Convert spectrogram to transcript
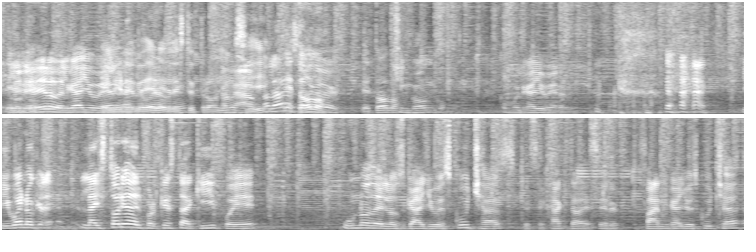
El heredero del gallo verde. el heredero verde. de este trono, Ojalá, sí. ojalá De todo, de todo. Chingón como, como el gallo verde. y bueno, la historia del por qué está aquí fue uno de los gallo escuchas, que se jacta de ser fan gallo escucha,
